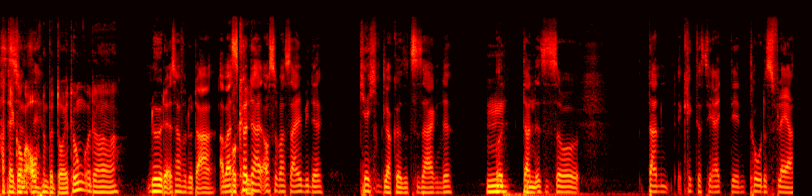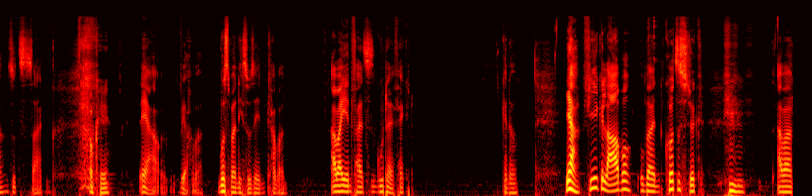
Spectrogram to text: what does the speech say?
Hat der Gong auch eine Bedeutung oder? Nö, der ist einfach nur da. Aber es Okay. könnte halt auch sowas sein wie eine Kirchenglocke sozusagen, ne? Hm, Und dann hm. ist es so, dann kriegt es direkt den Todesflair sozusagen. Okay. Ja, wie auch immer. Muss man nicht so sehen, kann man. Aber jedenfalls ist es ein guter Effekt. Genau. Ja, viel Gelaber um ein kurzes Stück. Aber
